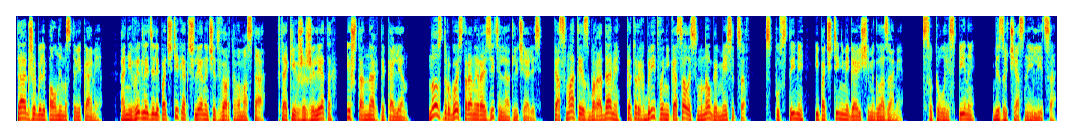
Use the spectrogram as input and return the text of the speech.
также были полны мостовиками. Они выглядели почти как члены четвертого моста, в таких же жилетах и штанах до колен, но, с другой стороны, разительно отличались. Косматые с бородами, которых бритва не касалась много месяцев, с пустыми и почти не мигающими глазами, сутулые спины, безучастные лица.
